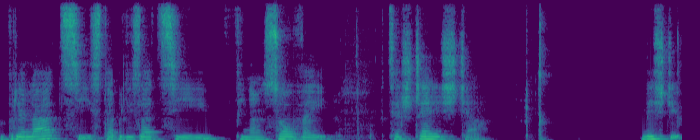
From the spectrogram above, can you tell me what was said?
w relacji, stabilizacji finansowej, chce szczęścia, myśli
